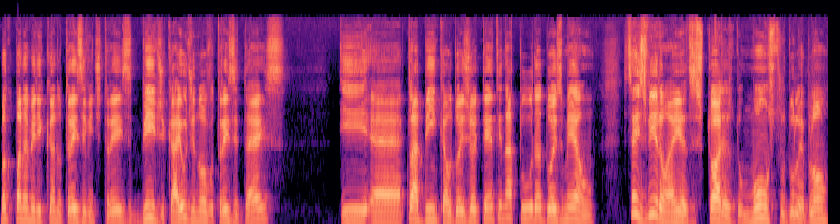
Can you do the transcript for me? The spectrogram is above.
Banco Pan-Americano 3,23, BID caiu de novo 3,10 e é, Clabin caiu 2,80 e Natura 2,61. Vocês viram aí as histórias do monstro do Leblon?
